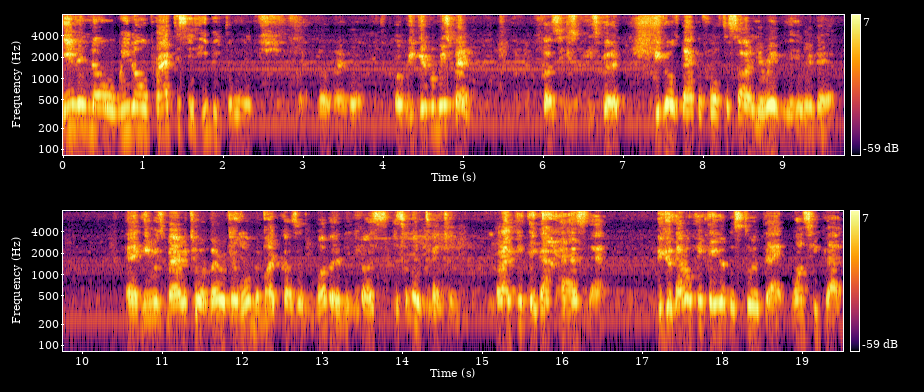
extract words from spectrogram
Even though we don't practice it, he be doing it. Like, yo, man, yo. But we give him respect because he's he's good. He goes back and forth to Saudi Arabia here and there, and he was married to an American woman, my cousin's mother. And, you know, it's, it's a little tension, but I think they got past that because I don't think they understood that once he got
